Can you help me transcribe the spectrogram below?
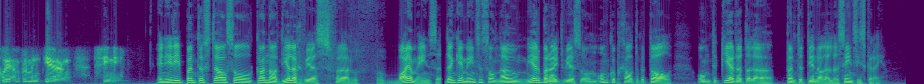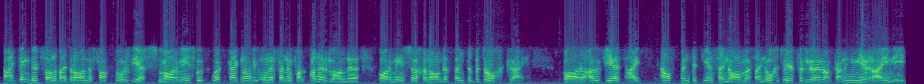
goeie implementering sien nie. En hierdie puntestelsel kan nadelig wees vir, vir baie mense. Dink jy mense sal nou meer bereid wees om omkoopgeld te betaal om te keer dat hulle punte teen hulle lisensies kry? Ek dink dit sal 'n bydraende faktor wees, maar mense moet ook kyk na die ondervinding van ander lande waar mense sogenaamde punte bedrog kry. Waar 'n ou weet hy het 11 punte teen sy naam, as hy nog twee verloor, dan kan hy nie meer ry nie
